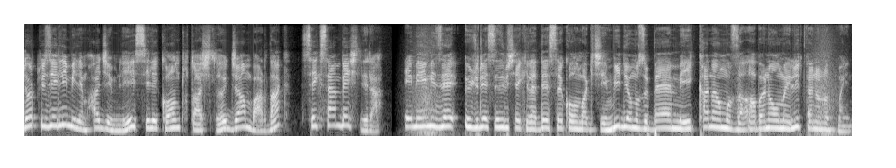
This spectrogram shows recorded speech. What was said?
450 milim hacimli silikon tutaçlı cam bardak 85 lira. Emeğimize ücretsiz bir şekilde destek olmak için videomuzu beğenmeyi, kanalımıza abone olmayı lütfen unutmayın.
